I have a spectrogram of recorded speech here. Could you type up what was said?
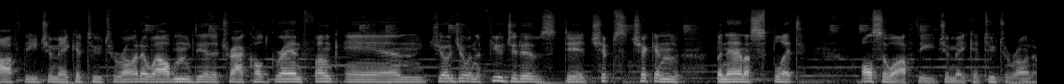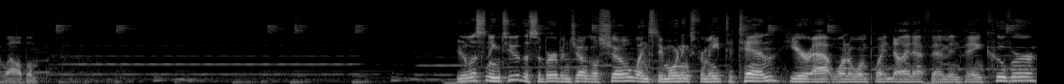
off the Jamaica to Toronto album did a track called Grand Funk, and JoJo and the Fugitives did Chips Chicken Banana Split, also off the Jamaica to Toronto album. You're listening to the Suburban Jungle Show Wednesday mornings from 8 to 10 here at 101.9 FM in Vancouver.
